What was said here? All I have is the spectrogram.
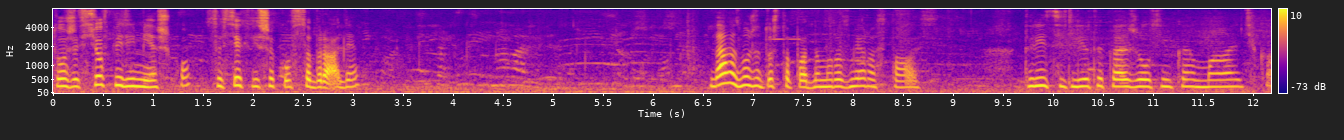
Тоже все в перемешку. Со всех вишаков собрали. Да, возможно, то, что по одному размеру осталось. 30 лет такая желтенькая маечка.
